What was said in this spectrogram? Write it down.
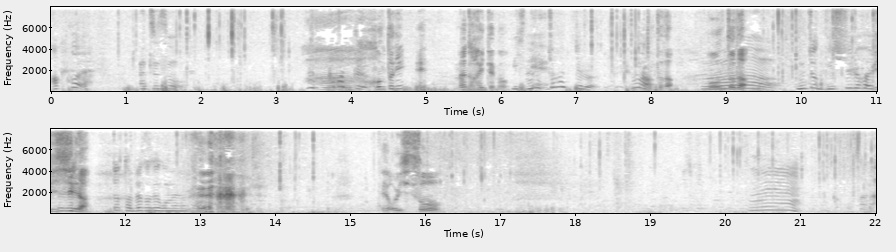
あっこれ熱そう。あー。本当に？え？中入ってんの？めってちゃ入ってる。ほら。本当だ。本当だ。だめっちゃぎっしり入ってるびっしりだと食べかけごめんなさい。え美味しそう。うーんお皿。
